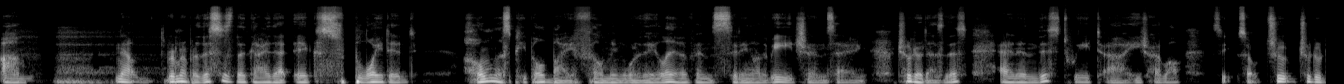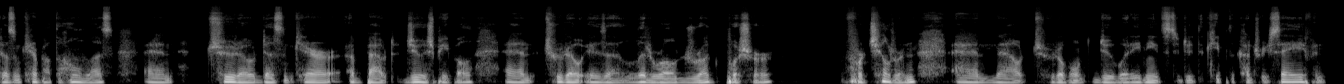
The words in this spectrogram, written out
um, now remember, this is the guy that exploited homeless people by filming where they live and sitting on the beach and saying Trudeau does this. And in this tweet, uh, he tried. Well, see, so Tru- Trudeau doesn't care about the homeless, and Trudeau doesn't care about Jewish people, and Trudeau is a literal drug pusher for children. And now Trudeau won't do what he needs to do to keep the country safe and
